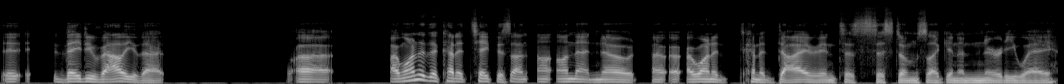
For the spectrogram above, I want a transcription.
it they do value that. Uh, I wanted to kind of take this on on, that note. I, I- I want to kind of dive into systems like in a nerdy way.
